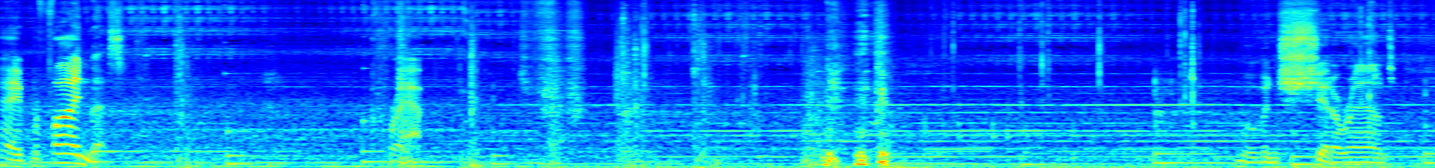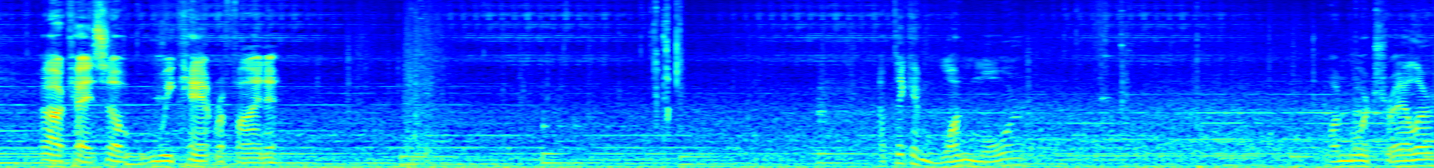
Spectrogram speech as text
Hey, refine this. Crap. Moving shit around. Okay, so we can't refine it. Thinking one more. One more trailer.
